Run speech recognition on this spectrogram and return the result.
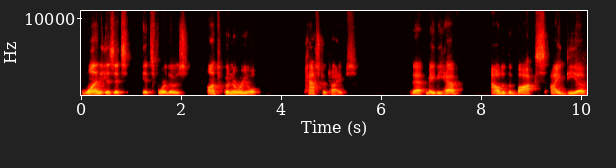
one is it's it's for those entrepreneurial pastor types that maybe have out of the box idea,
